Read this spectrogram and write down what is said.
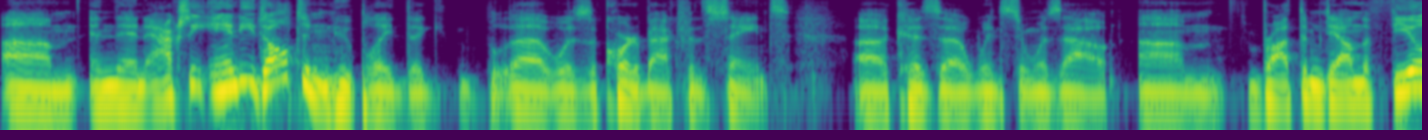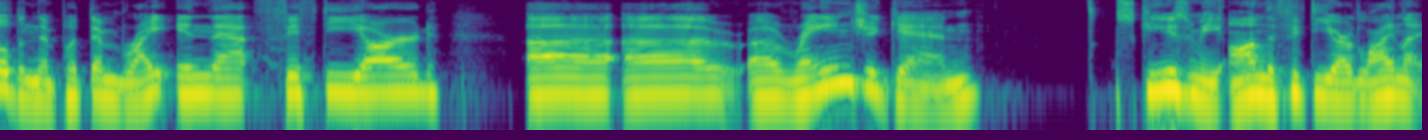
Um, and then actually Andy Dalton, who played the uh, was the quarterback for the Saints because uh, Winston was out, um, brought them down the field and then put them right in that 50 yard uh, uh, uh, range again excuse me, on the 50 yard line,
